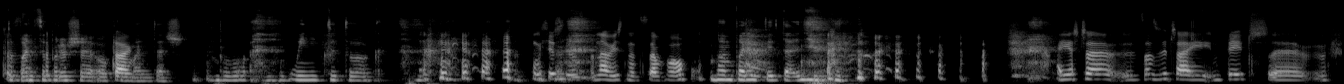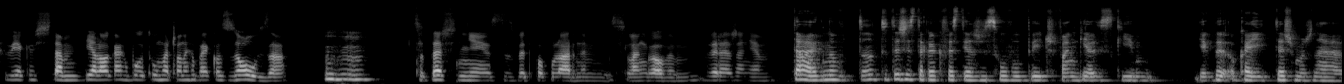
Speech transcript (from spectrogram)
to, bardzo proszę o tak. komentarz, bo we need to talk. Musisz się zastanowić nad sobą. Mam parę pytań. A jeszcze zazwyczaj bitch y, w jakichś tam dialogach było tłumaczone chyba jako zouza, Mhm. co też nie jest zbyt popularnym slangowym wyrażeniem. Tak, no to, to też jest taka kwestia, że słowo bitch w angielskim jakby okej, też można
